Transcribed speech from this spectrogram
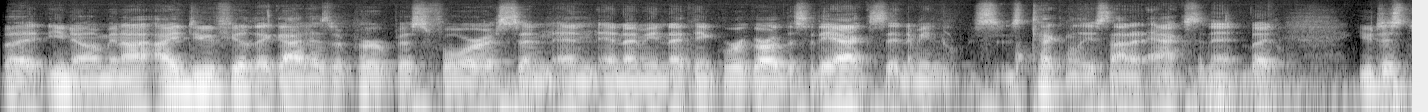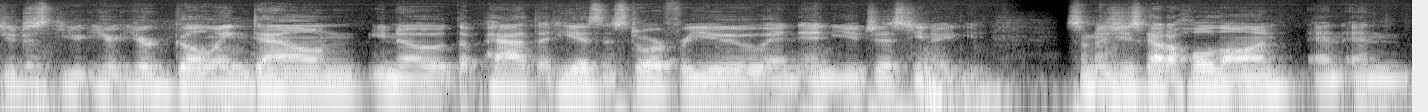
But you know, I mean, I, I do feel that God has a purpose for us, and, and, and I mean, I think regardless of the accident, I mean, technically it's not an accident, but you just you just you- you're, you're going down, you know, the path that He has in store for you, and, and you just you know, you, sometimes you just got to hold on and and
